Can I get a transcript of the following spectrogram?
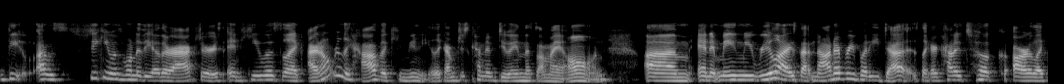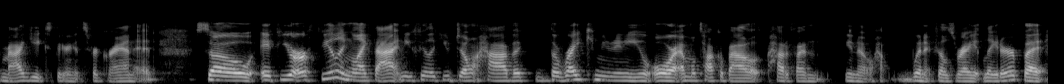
the I was speaking with one of the other actors, and he was like, "I don't really have a community. Like, I'm just kind of doing this on my own." Um, and it made me realize that not everybody does. Like, I kind of took our like Maggie experience for granted. So if you're feeling like that, and you feel like you don't have a, the right community, or and we'll talk about how to find, you know, how, when it feels right later, but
